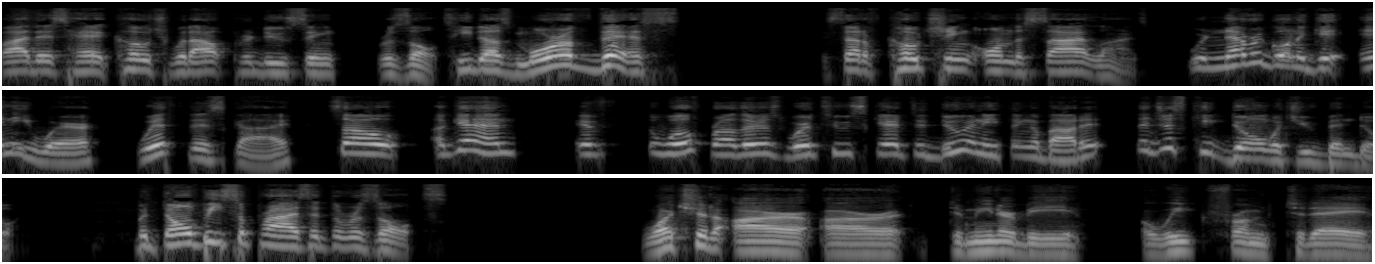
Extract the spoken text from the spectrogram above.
by this head coach without producing results. He does more of this instead of coaching on the sidelines. We're never going to get anywhere with this guy. So, again, if the Wolf brothers were too scared to do anything about it, then just keep doing what you've been doing. But don't be surprised at the results. What should our our demeanor be a week from today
